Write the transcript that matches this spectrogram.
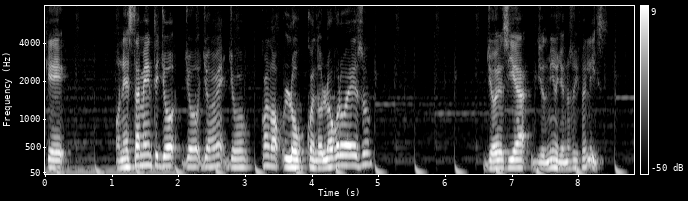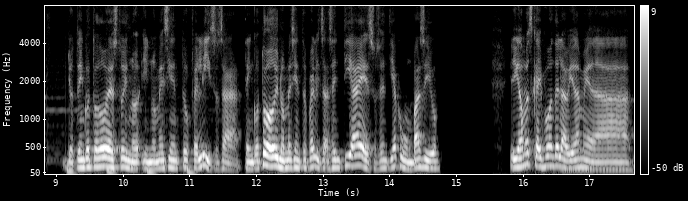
que honestamente yo, yo, yo, yo cuando, lo, cuando logro eso, yo decía, Dios mío, yo no soy feliz. Yo tengo todo esto y no, y no me siento feliz. O sea, tengo todo y no me siento feliz. sentía eso, sentía como un vacío. digamos que ahí fue donde la vida me da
